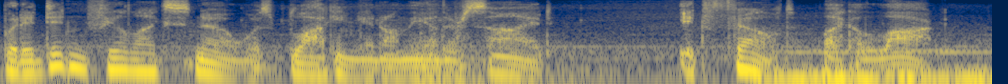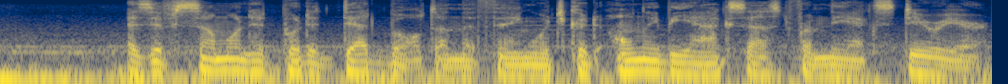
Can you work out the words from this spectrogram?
but it didn't feel like snow was blocking it on the other side. It felt like a lock, as if someone had put a deadbolt on the thing which could only be accessed from the exterior.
